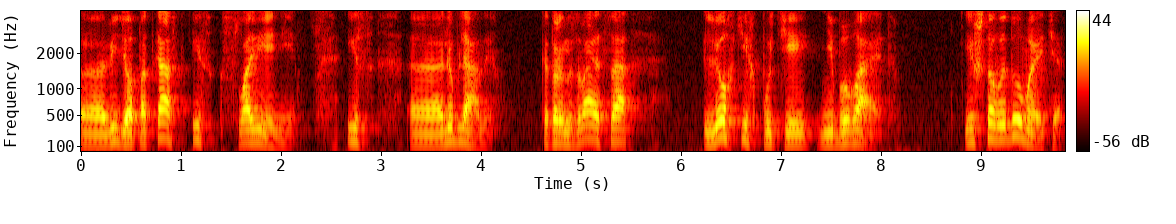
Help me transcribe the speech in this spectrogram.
э, видеоподкаст из Словении, из э, Любляны, который называется «Легких путей не бывает». И что вы думаете?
